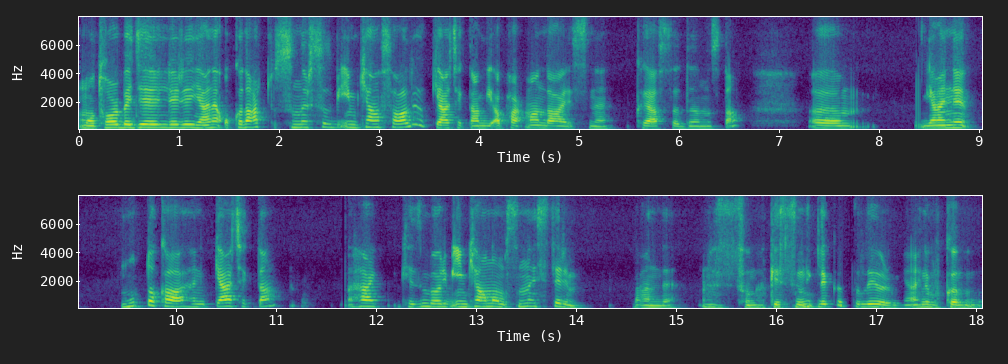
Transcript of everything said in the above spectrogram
motor becerileri yani o kadar sınırsız bir imkan sağlıyor ki gerçekten bir apartman dairesine kıyasladığımızda. Ee, yani mutlaka hani gerçekten herkesin böyle bir imkan olmasını isterim ben de. Sana kesinlikle katılıyorum yani bu konuda.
